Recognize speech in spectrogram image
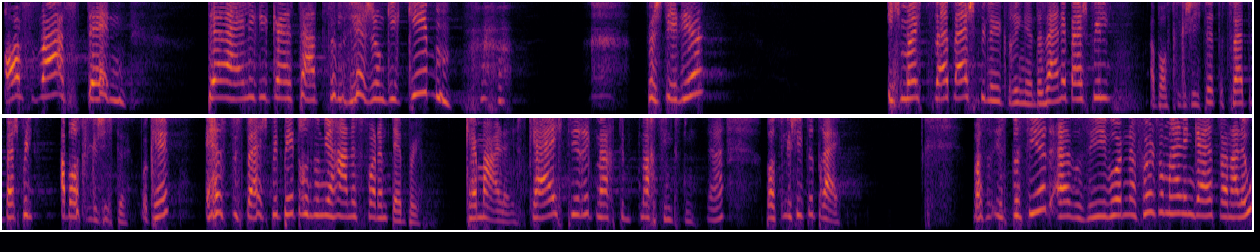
auf was denn? Der Heilige Geist hat es uns ja schon gegeben. Versteht ihr? Ich möchte zwei Beispiele bringen. Das eine Beispiel, Apostelgeschichte. Das zweite Beispiel, Apostelgeschichte. Okay? Erstes Beispiel, Petrus und Johannes vor dem Tempel. Kennen wir alle. Ist gleich direkt nach, dem, nach Pfingsten. Ja? Apostelgeschichte 3. Was ist passiert? Also, sie wurden erfüllt vom Heiligen Geist, waren alle, uh,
